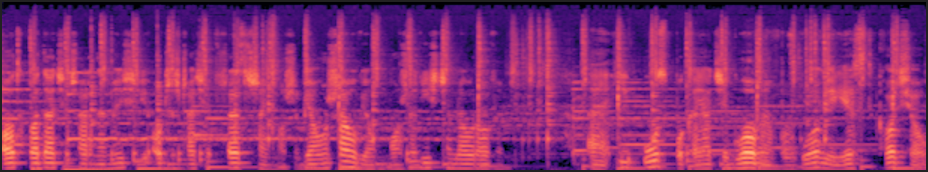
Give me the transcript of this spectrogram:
odkładacie czarne myśli, oczyszczacie przestrzeń, może białą szałwią, może liściem laurowym e, i uspokajacie głowę, bo w głowie jest kocioł.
